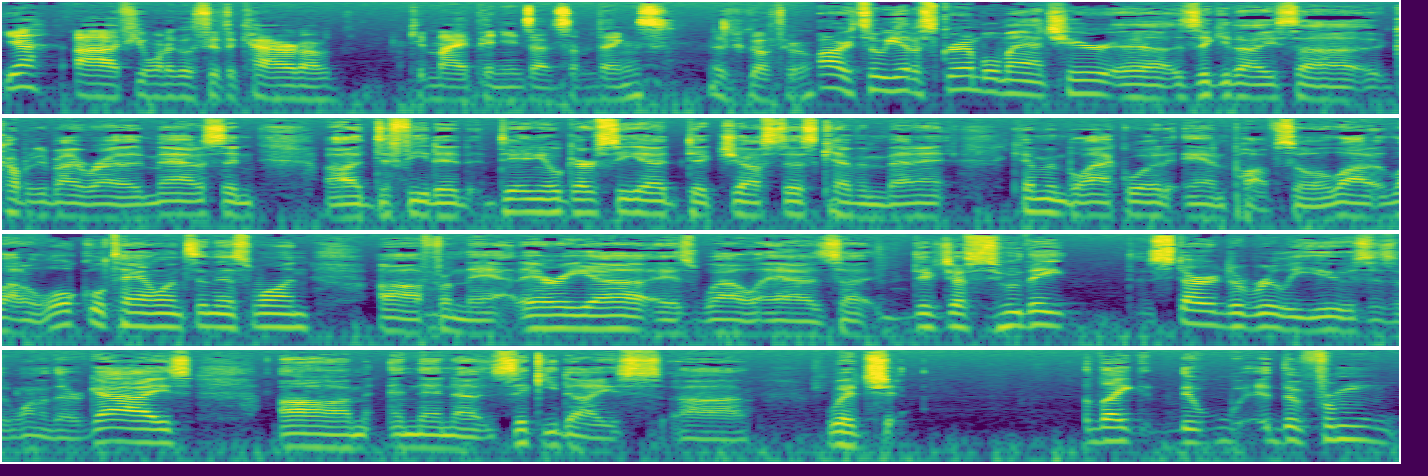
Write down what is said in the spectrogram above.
yeah, uh, if you want to go through the card, I'll give my opinions on some things as we go through. All right, so we had a scramble match here. Uh, Ziggy Dice, uh, accompanied by Riley Madison, uh, defeated Daniel Garcia, Dick Justice, Kevin Bennett, Kevin Blackwood, and Puff. So a lot, a lot of local talents in this one uh, from that area, as well as uh, Dick Justice, who they started to really use as one of their guys, um, and then uh, Ziggy Dice, uh, which like the, the from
